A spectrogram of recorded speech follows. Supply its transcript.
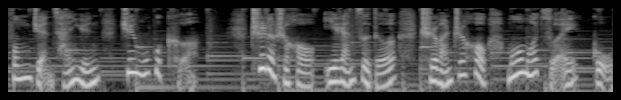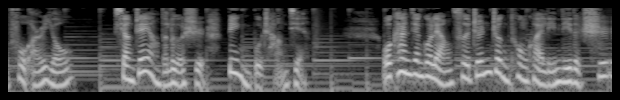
风卷残云均无不可。吃的时候怡然自得，吃完之后抹抹嘴，鼓腹而游，像这样的乐事并不常见。我看见过两次真正痛快淋漓的吃，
